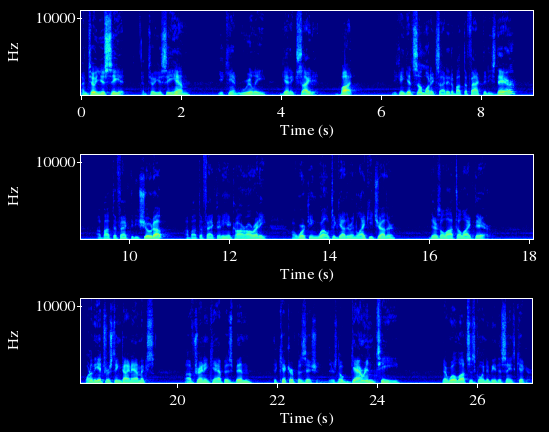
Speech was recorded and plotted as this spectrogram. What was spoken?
Until you see it, until you see him, you can't really get excited. But you can get somewhat excited about the fact that he's there, about the fact that he showed up, about the fact that he and Carr already are working well together and like each other. There's a lot to like there. One of the interesting dynamics of training camp has been the kicker position. There's no guarantee that Will Lutz is going to be the Saints kicker.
